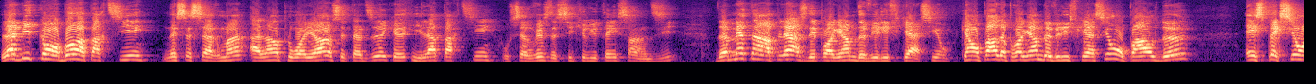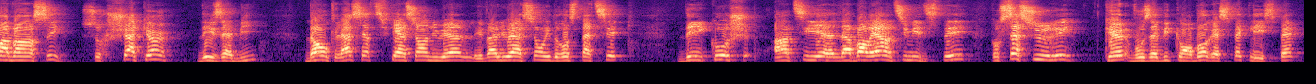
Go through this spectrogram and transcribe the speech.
L'habit de combat appartient nécessairement à l'employeur, c'est-à-dire qu'il appartient au service de sécurité incendie de mettre en place des programmes de vérification. Quand on parle de programme de vérification, on parle de avancée sur chacun des habits. Donc, la certification annuelle, l'évaluation hydrostatique, des couches anti, euh, la barrière anti-humidité pour s'assurer que vos habits de combat respectent les specs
